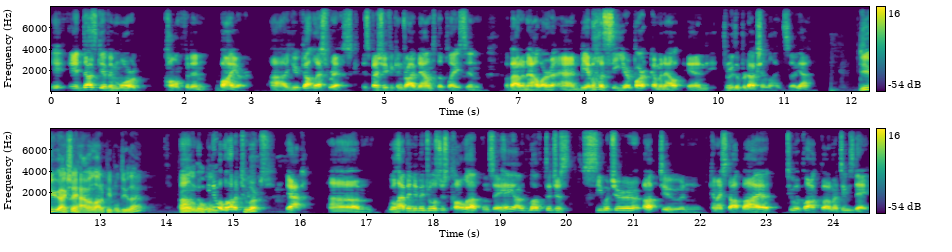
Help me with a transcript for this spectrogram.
it, it does give a more confident buyer. Uh, you've got less risk, especially if you can drive down to the place in about an hour and be able to see your part coming out and through the production line. So yeah. Do you actually have a lot of people do that? Um, we do a lot of tours. Yeah. Um, we'll have individuals just call up and say, "Hey, I would love to just see what you're up to, and can I stop by at two o'clock on a Tuesday?"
